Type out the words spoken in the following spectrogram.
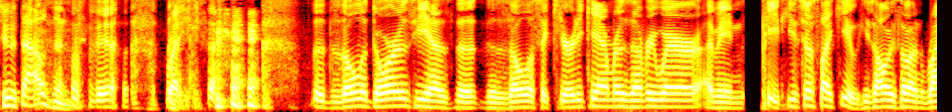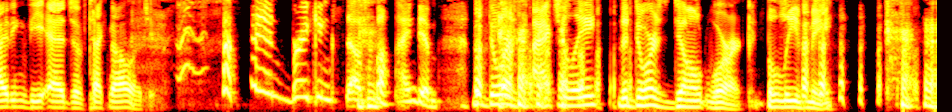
2000. The- right. the Zola doors. He has the the Zola security cameras everywhere. I mean, Pete, he's just like you. He's always the one riding the edge of technology. And breaking stuff behind him. The doors actually, the doors don't work. Believe me.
